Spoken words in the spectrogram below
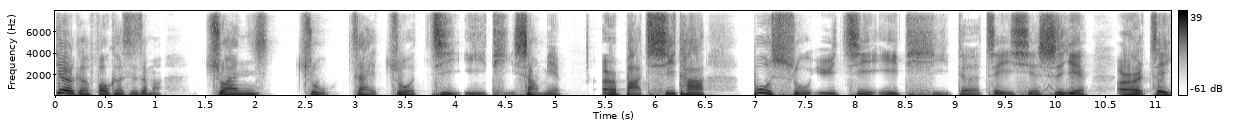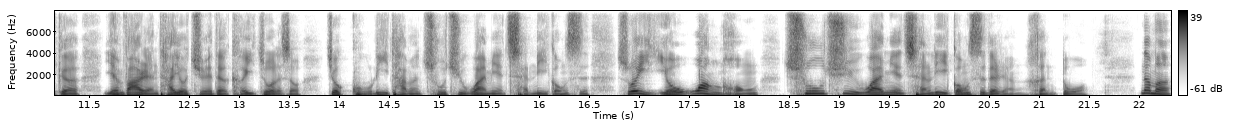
第二个 focus 是什么？专注在做记忆体上面，而把其他。不属于记忆体的这一些事业，而这个研发人他又觉得可以做的时候，就鼓励他们出去外面成立公司。所以由旺宏出去外面成立公司的人很多。那么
